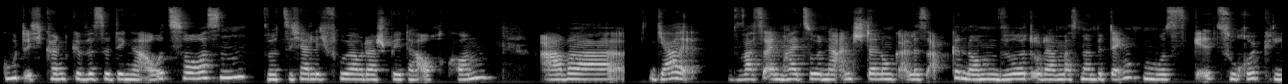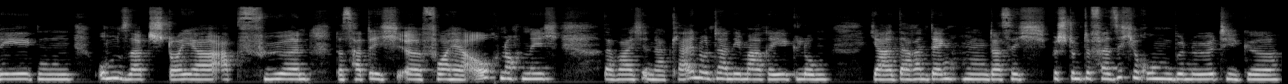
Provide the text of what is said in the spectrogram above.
Gut, ich könnte gewisse Dinge outsourcen, wird sicherlich früher oder später auch kommen. Aber ja, was einem halt so in der Anstellung alles abgenommen wird oder was man bedenken muss, Geld zurücklegen, Umsatzsteuer abführen. Das hatte ich äh, vorher auch noch nicht. Da war ich in der Kleinunternehmerregelung. Ja, daran denken, dass ich bestimmte Versicherungen benötige.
